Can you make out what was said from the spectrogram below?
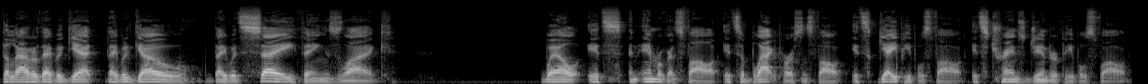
the louder they would get, they would go, they would say things like, well, it's an immigrant's fault. It's a black person's fault. It's gay people's fault. It's transgender people's fault.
